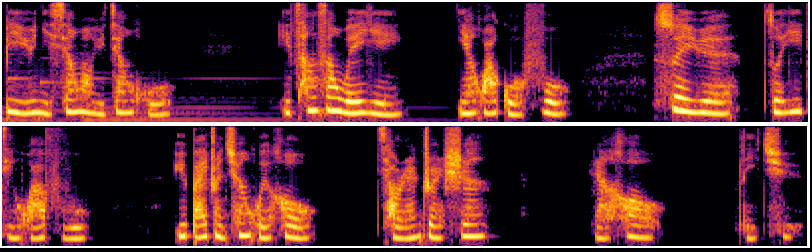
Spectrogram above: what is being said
必与你相忘于江湖，以沧桑为饮。年华果腹，岁月做衣锦华服，于百转圈回后，悄然转身，然后离去。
